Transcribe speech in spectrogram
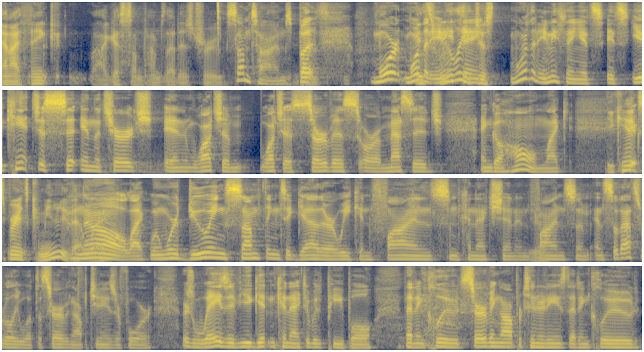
And I think, I guess sometimes that is true. Sometimes, but more more than it's really anything, just- more than anything, it's it's you can't just sit in the church and watch a watch a service or a message and go home. Like You can't experience community that way. no, like when we're doing something together, we can find some connection and find some, and so that's really what the serving opportunities are for. There's ways of you getting connected with people that include serving opportunities, that include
